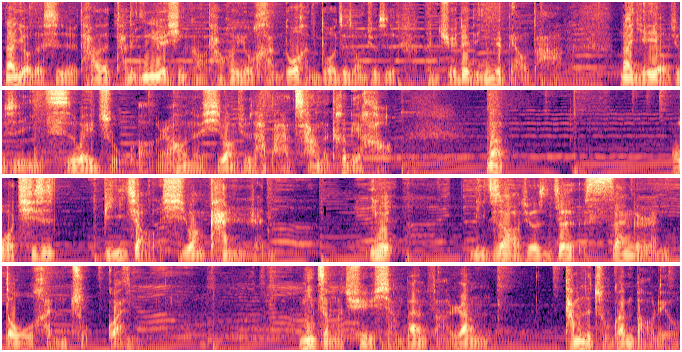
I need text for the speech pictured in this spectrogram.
那有的是他的他的音乐性哈，他会有很多很多这种就是很绝对的音乐表达，那也有就是以词为主啊，然后呢，希望就是他把它唱的特别好。那我其实比较希望看人，因为你知道，就是这三个人都很主观，你怎么去想办法让他们的主观保留，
